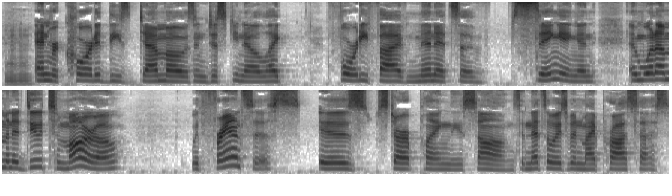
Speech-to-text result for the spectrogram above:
and recorded these demos and just, you know, like 45 minutes of singing. And, and what I'm going to do tomorrow with Francis is start playing these songs. And that's always been my process.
